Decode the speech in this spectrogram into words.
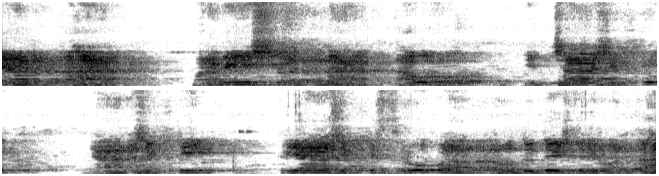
ಆದಂತಹ ಪರಮೇಶ್ವರನ ನಾವು ಇಚ್ಛಾಶಕ್ತಿ, ಜ್ಞಾನಶಕ್ತಿ, ಕ್ರಿಯಾಶಕ್ತಿ ಸ್ವರೂಪ ಒಂದು ಉದ್ದೇಶದಲ್ಲಿರುವಂತಹ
